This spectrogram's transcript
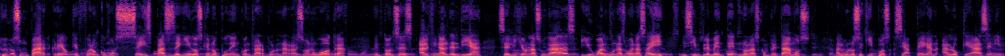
Tuvimos un par, creo que fueron como seis pases seguidos que no pude encontrar por una razón u otra. Entonces, al final del día, se eligieron las jugadas y hubo algunas buenas ahí y simplemente no las completamos. Algunos equipos se apegan a lo que hacen y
